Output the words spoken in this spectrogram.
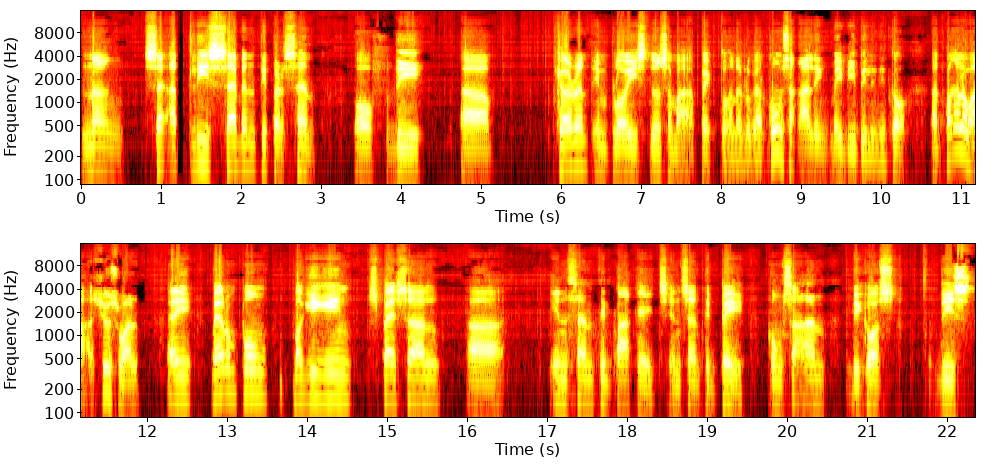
ng sa at least 70% of the uh, current employees doon sa maapektuhan na lugar kung sakaling may bibili nito. At pangalawa, as usual, ay meron pong magiging special uh, incentive package, incentive pay, kung saan because this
